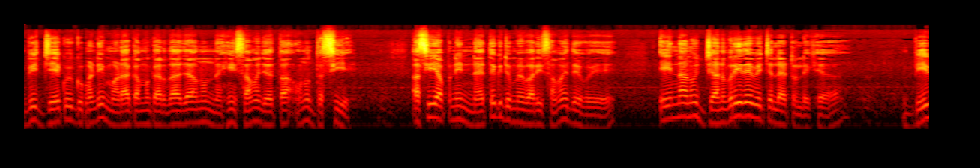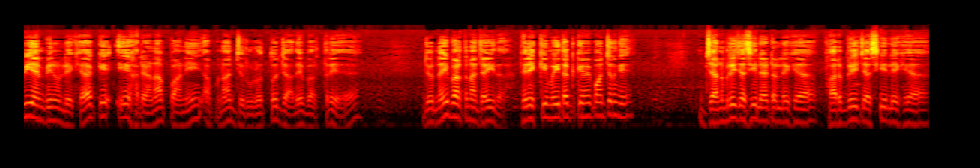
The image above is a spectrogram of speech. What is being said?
ਵੀ ਜੇ ਕੋਈ ਗਵੰਡੀ ਮਾੜਾ ਕੰਮ ਕਰਦਾ ਜਾਂ ਉਹਨੂੰ ਨਹੀਂ ਸਮਝ, ਤਾਂ ਉਹਨੂੰ ਦੱਸੀਏ। ਅਸੀਂ ਆਪਣੀ ਨੈਤਿਕ ਜ਼ਿੰਮੇਵਾਰੀ ਸਮਝਦੇ ਹੋਏ ਇਹਨਾਂ ਨੂੰ ਜਨਵਰੀ ਦੇ ਵਿੱਚ ਲੈਟਰ ਲਿਖਿਆ ਬੀਬੀਐਮਬੀ ਨੂੰ ਲਿਖਿਆ ਕਿ ਇਹ ਹਰਿਆਣਾ ਪਾਣੀ ਆਪਣਾ ਜ਼ਰੂਰਤ ਤੋਂ ਜ਼ਿਆਦਾ ਵਰਤ ਰਿਹਾ ਹੈ। ਜੋ ਨਹੀਂ ਵਰਤਣਾ ਚਾਹੀਦਾ, ਫਿਰ 21 ਮਈ ਤੱਕ ਕਿਵੇਂ ਪਹੁੰਚਣਗੇ? ਜਨਵਰੀ 'ਚ ਅਸੀਂ ਲੈਟਰ ਲਿਖਿਆ, ਫਰਵਰੀ 'ਚ ਅਸੀਂ ਲਿਖਿਆ,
